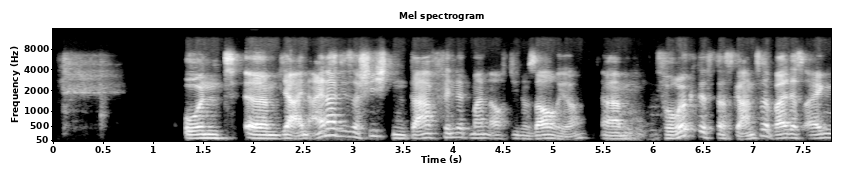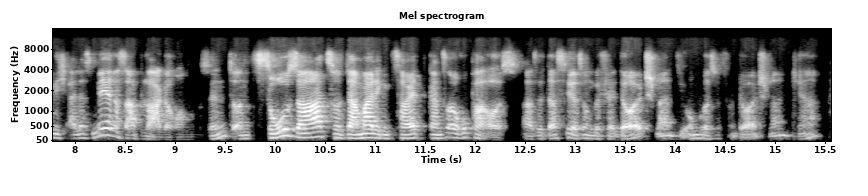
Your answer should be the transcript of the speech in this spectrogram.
Und ähm, ja, in einer dieser Schichten, da findet man auch Dinosaurier. Ähm, verrückt ist das Ganze, weil das eigentlich alles Meeresablagerungen sind. Und so sah zur damaligen Zeit ganz Europa aus. Also das hier ist ungefähr Deutschland, die Umrisse von Deutschland. Ja.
